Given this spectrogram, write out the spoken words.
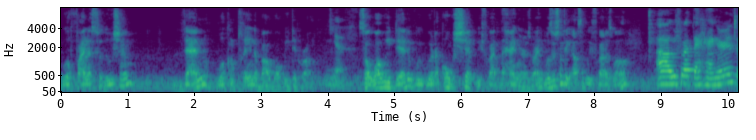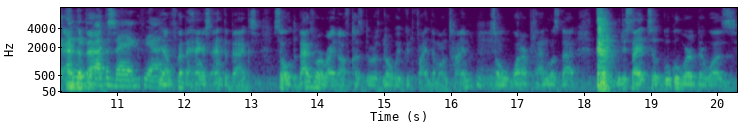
we'll find a solution, then we'll complain about what we did wrong. Yes. So what we did, we were like, oh shit, we forgot the hangers, right? Was there something else that we forgot as well? Uh, we forgot the hangers and, And the we forgot bags. the bags. Yeah. Yeah, we forgot the hangers and the bags. So the bags were a write off because there was no way we could find them on time. So what our plan was that we decided to Google where there was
